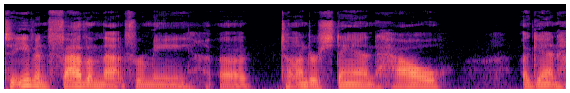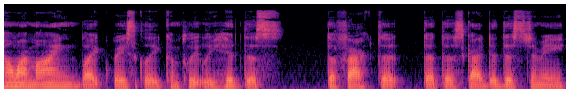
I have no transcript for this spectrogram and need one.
to even fathom that for me uh, to understand how again how my mind like basically completely hid this the fact that that this guy did this to me.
